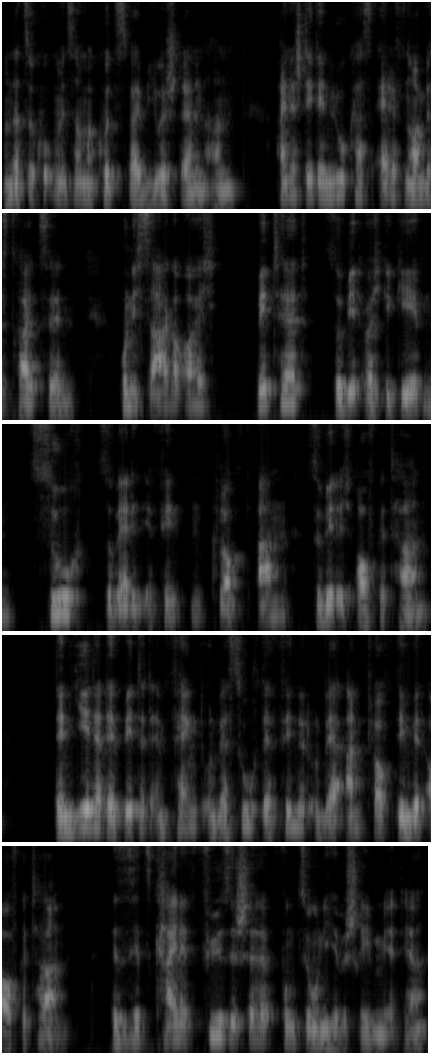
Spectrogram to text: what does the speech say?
Und dazu gucken wir uns nochmal kurz zwei Bibelstellen an. Eine steht in Lukas 11, 9 bis 13. Und ich sage euch, bittet, so wird euch gegeben, sucht, so werdet ihr finden, klopft an, so wird euch aufgetan. Denn jeder, der bittet, empfängt, und wer sucht, der findet, und wer anklopft, dem wird aufgetan. Das ist jetzt keine physische Funktion, die hier beschrieben wird, ja.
